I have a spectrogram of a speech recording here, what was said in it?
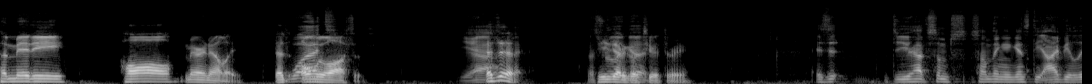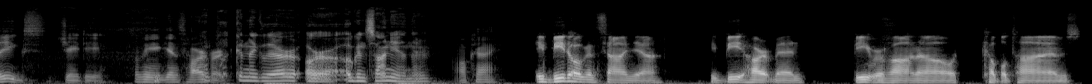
Hamiti, Hall, Marinelli. That's What? only losses. Yeah, That's it. That's He's really got to go good. tier three. Is it? Do you have some something against the Ivy Leagues, JD? Something against I Harvard? put Conigliaro or Ogunsanya in there. Okay. He beat Ogunsanya. He beat Hartman. Beat Ravano a couple times.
